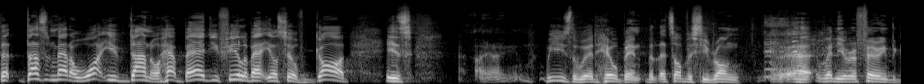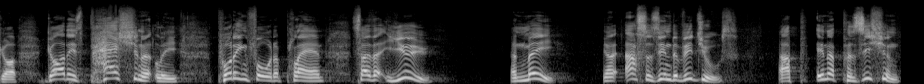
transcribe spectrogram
that doesn't matter what you've done or how bad you feel about yourself, God is, uh, we use the word hell bent, but that's obviously wrong uh, when you're referring to God. God is passionately putting forward a plan so that you and me, you know, us as individuals, are in a position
